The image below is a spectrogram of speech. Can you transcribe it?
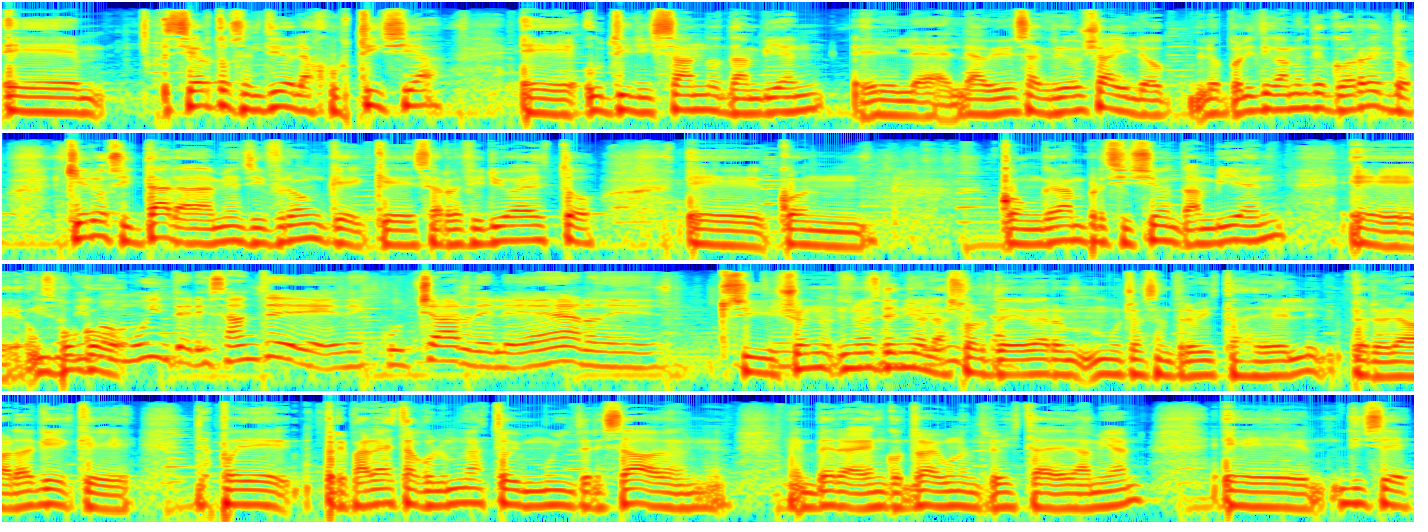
eh, cierto sentido de la justicia, eh, utilizando también eh, la, la viveza criolla y lo, lo políticamente correcto. Quiero citar a Damián Cifrón que, que se refirió a esto eh, con con gran precisión también eh, un es un poco tipo muy interesante de, de escuchar, de leer, de... Sí, de yo no, no he tenido la suerte de ver muchas entrevistas de él, pero la verdad que, que después de preparar esta columna estoy muy interesado en, en ver, en encontrar alguna entrevista de Damián. Eh, dice,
